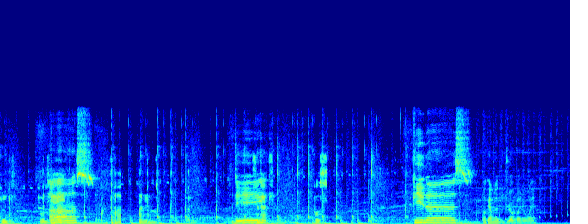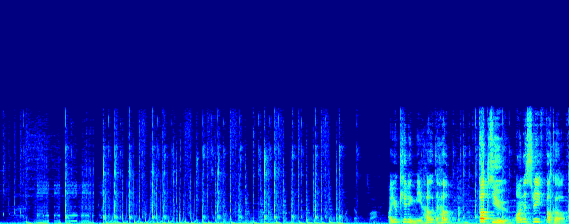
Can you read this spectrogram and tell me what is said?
28. ass, 100. So dick, that's plus. penis. Okay, I'm gonna drop by the way. Are you kidding me? How how? Fuck you! Honestly, fuck off.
